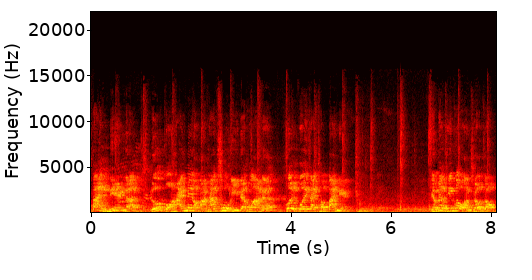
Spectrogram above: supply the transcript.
半年了。如果还没有把它处理的话呢，会不会再痛半年？有没有听过网球肘？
